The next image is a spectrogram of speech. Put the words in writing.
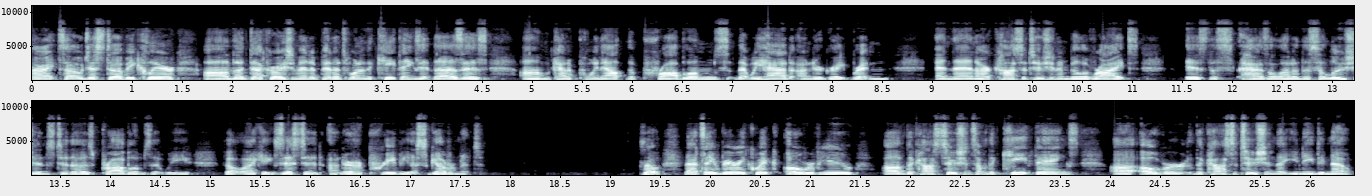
All right, so just to be clear, uh, the Declaration of Independence, one of the key things it does is um, kind of point out the problems that we had under Great Britain, and then our Constitution and Bill of Rights is this has a lot of the solutions to those problems that we felt like existed under our previous government. So that's a very quick overview of the Constitution, some of the key things uh, over the Constitution that you need to know.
